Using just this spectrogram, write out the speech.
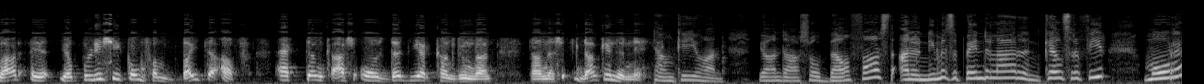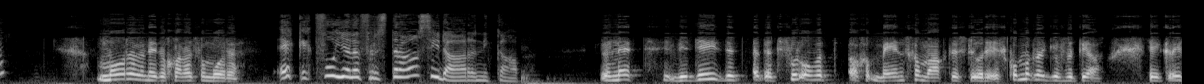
Maar uh, jou polisie kom van buite af. Ek dink as ons dit weer kan doen dan dan is dankie Lene. Dankie Johan. Johan daar sou Belfast anonieme se pendelaar in Kelsrivier. Môre? Môre Lene, hoe gaan dit vanmôre? Ek ek voel julle frustrasie daar in die Kaap. Net, weet jy dit dit voel of dit 'n mensgemaakte storie is. Kom ek laat jou vertel. Jy kry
